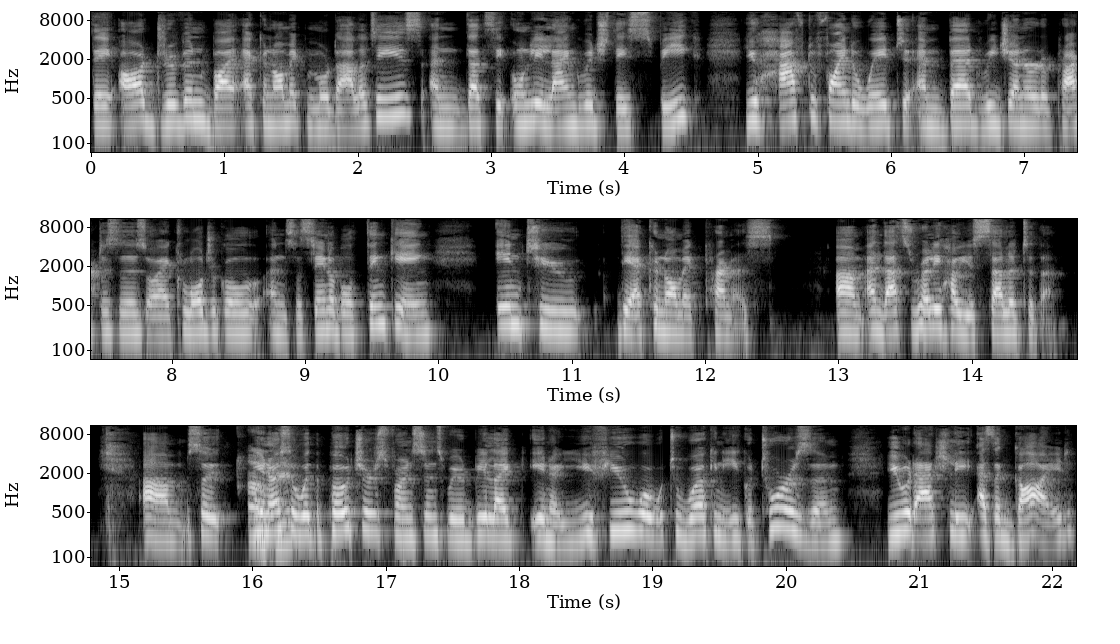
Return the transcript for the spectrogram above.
they are driven by economic modalities and that's the only language they speak, you have to find a way to embed regenerative practices or ecological and sustainable thinking into the economic premise. Um, and that's really how you sell it to them. Um, so, you okay. know, so with the poachers, for instance, we would be like, you know, if you were to work in ecotourism, you would actually, as a guide,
